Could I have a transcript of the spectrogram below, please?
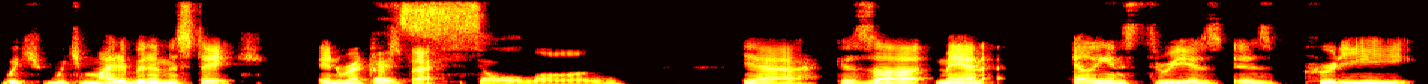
Which which might have been a mistake in retrospect. It's so long. Yeah, because uh, man, Aliens Three is is pretty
